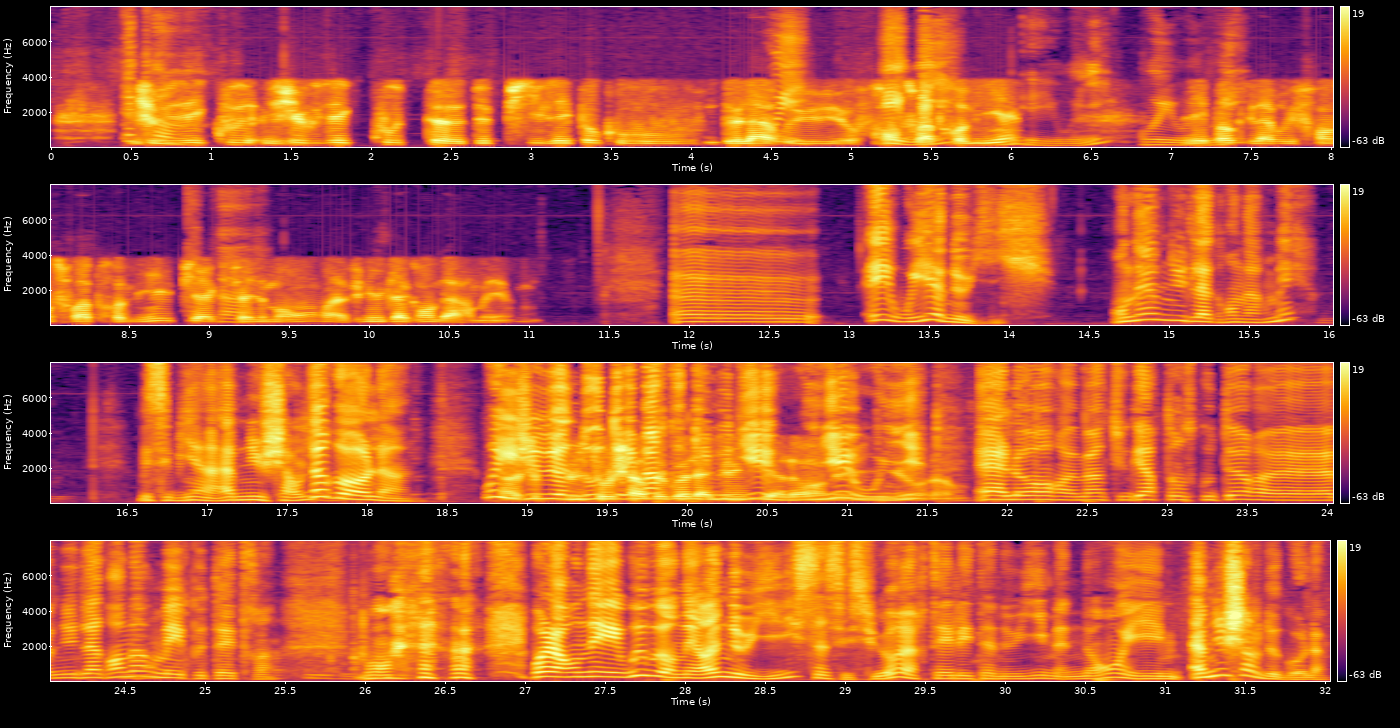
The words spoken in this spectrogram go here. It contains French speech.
Je vous écoute, je vous écoute euh, depuis l'époque où de la Oui. rue François Eh oui. Ier, Eh oui, oui, oui. l'époque de la rue François Ier, et puis actuellement avenue de la Grande Armée. Euh, eh oui, à Neuilly. On est avenue de la Grande Armée? Mais c'est bien avenue Charles de Gaulle. Oui, Ah, j'ai eu un doute. Et Marc me alors, oui, voilà. Et alors, euh, Marc, tu gardes ton scooter euh, avenue de la Grande Armée, peut-être Bon, voilà, on est, oui, oui, on est à Neuilly, ça c'est sûr. RTL est à Neuilly maintenant et avenue Charles de Gaulle.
